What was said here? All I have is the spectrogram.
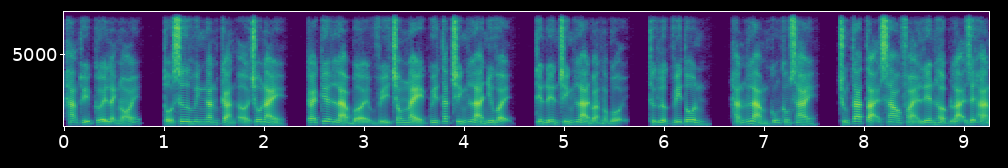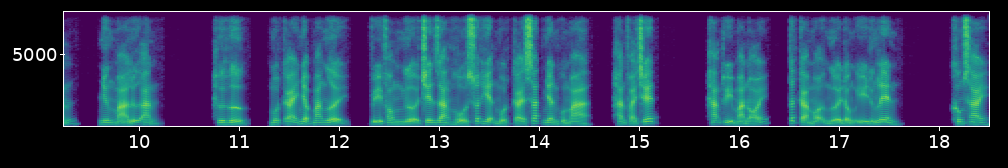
Hạng thủy cười lạnh nói tổ sư huynh ngăn cản ở chỗ này, cái kia là bởi vì trong này quy tắc chính là như vậy, tiến đến chính là đoạt ngọc bội, thực lực vi tôn, hắn làm cũng không sai, chúng ta tại sao phải liên hợp lại giết hắn, nhưng mà lữ an. Hừ hừ, một cái nhập ma người, vì phòng ngừa trên giang hồ xuất hiện một cái sát nhân của ma, hắn phải chết. Hạng thủy mà nói, tất cả mọi người đồng ý đứng lên. Không sai,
